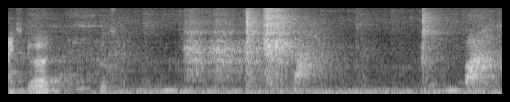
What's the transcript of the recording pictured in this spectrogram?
Nice, good. Good spin. Five.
